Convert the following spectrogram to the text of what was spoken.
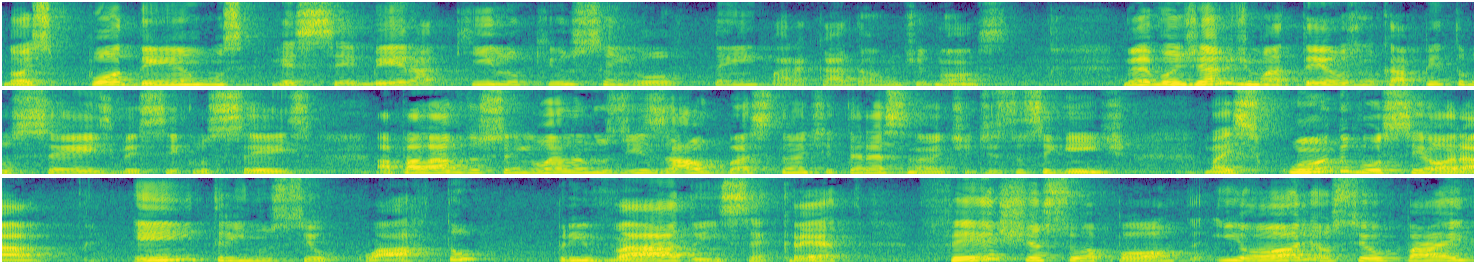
nós podemos receber aquilo que o Senhor tem para cada um de nós. No Evangelho de Mateus, no capítulo 6, versículo 6, a palavra do Senhor ela nos diz algo bastante interessante. Diz o seguinte: Mas quando você orar, entre no seu quarto, privado e secreto, feche a sua porta e ore ao seu pai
